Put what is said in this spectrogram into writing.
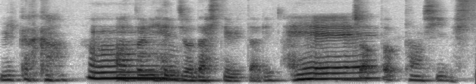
3日間、うん後に返事を出してみたり、へちょっーと楽しいです。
